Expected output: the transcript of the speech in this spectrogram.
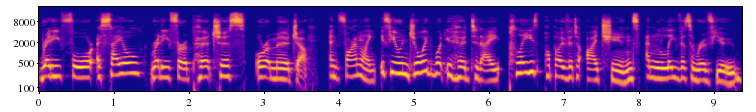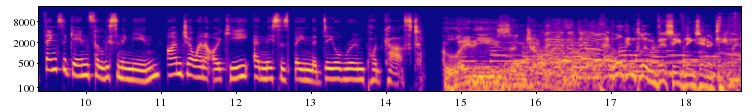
ready for a sale sale, ready for a purchase, or a merger. And finally, if you enjoyed what you heard today, please pop over to iTunes and leave us a review. Thanks again for listening in. I'm Joanna Oakey, and this has been the Deal Room Podcast. Ladies and gentlemen. Conclude this evening's entertainment.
